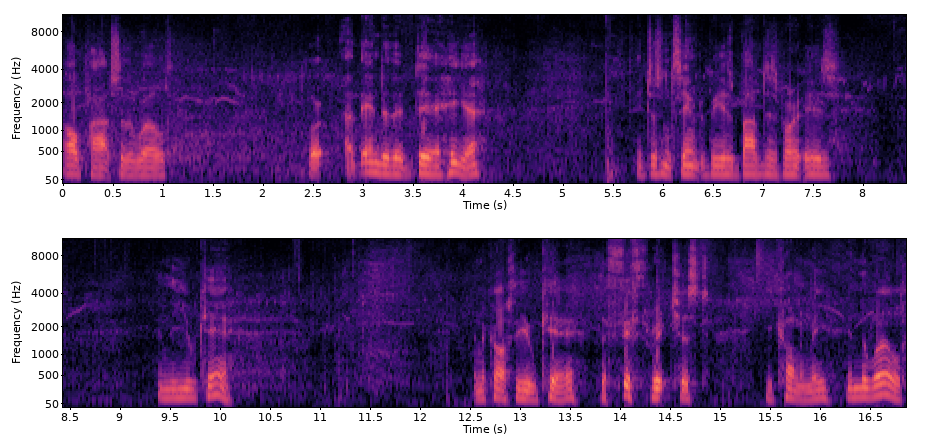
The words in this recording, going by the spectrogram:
all parts of the world. But at the end of the day here, it doesn't seem to be as bad as what it is in the UK. And of course the UK, the fifth richest economy in the world.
